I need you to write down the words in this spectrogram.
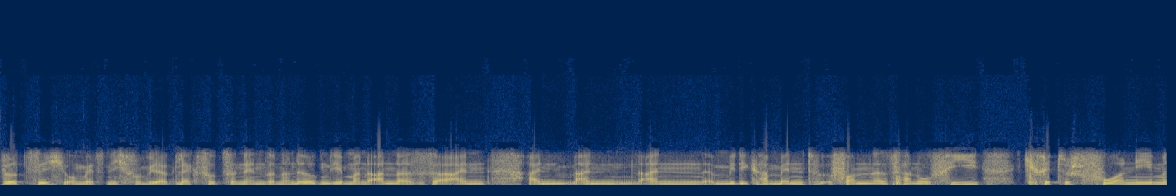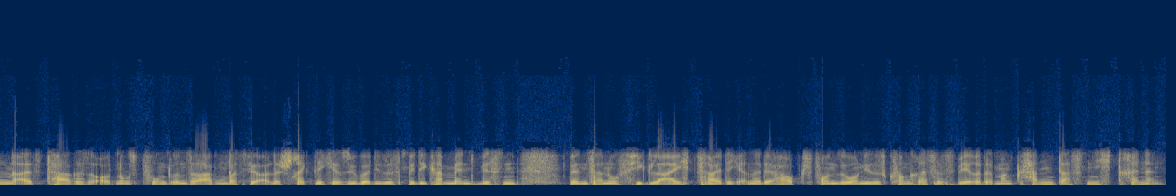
wird sich, um jetzt nicht schon wieder Glaxo zu nennen, sondern irgendjemand anders, ein, ein, ein, ein Medikament von Sanofi kritisch vornehmen als Tagesordnungspunkt und sagen, was wir alles Schreckliches über dieses Medikament wissen, wenn Sanofi gleichzeitig einer der Hauptsponsoren dieses Kongresses wäre. Denn man kann das nicht trennen.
